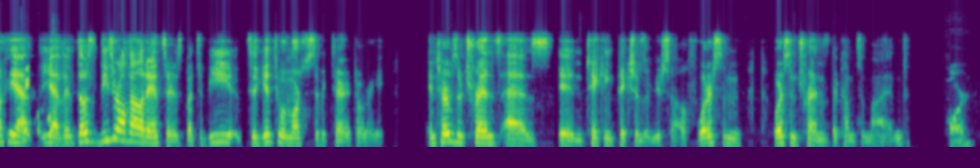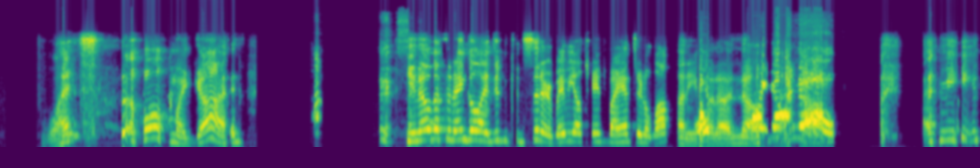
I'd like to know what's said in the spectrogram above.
Okay, yeah, yeah. Th- those these are all valid answers, but to be to get to a more specific territory, in terms of trends, as in taking pictures of yourself, what are some what are some trends that come to mind? porn. What? oh my god! You know that's an angle I didn't consider. Maybe I'll change my answer to Lopunny, Oh. but uh, Oh no. my god, no! I mean,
